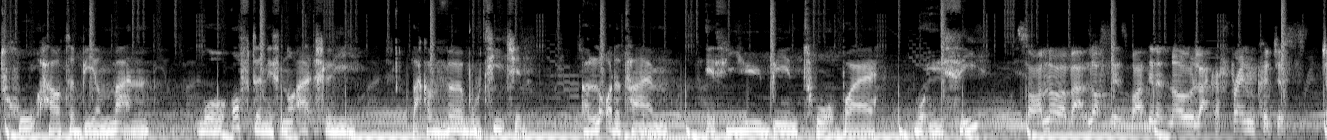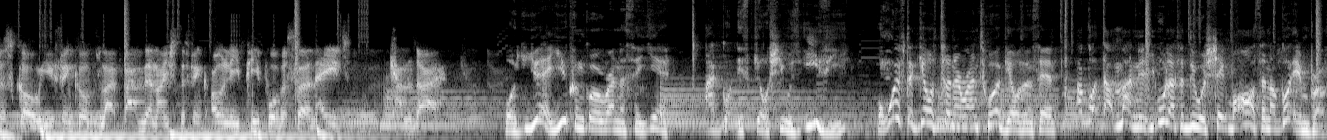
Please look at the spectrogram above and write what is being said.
taught how to be a man, well, often it's not actually like a verbal teaching. A lot of the time, it's you being taught by what you see. So I know about losses, but I didn't know like a friend could just just go. You think of like back then, I used to think only people of a certain age can die. Well, yeah, you can go around and say, yeah, I got this girl, she was easy. But what if the girl's turn around to her girls and saying, I got that man, all I had to do was shake my ass and I got him, bruv.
